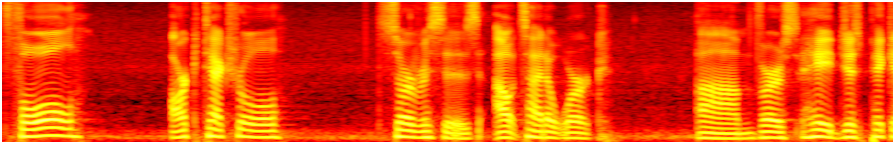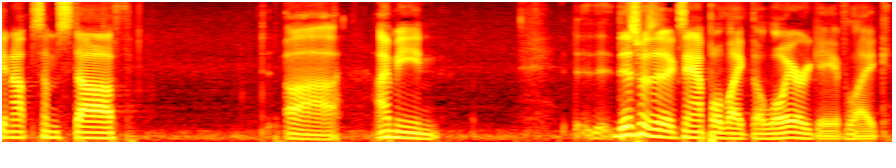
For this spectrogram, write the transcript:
full architectural services outside of work um, versus hey, just picking up some stuff. Uh, I mean, th- this was an example like the lawyer gave. Like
